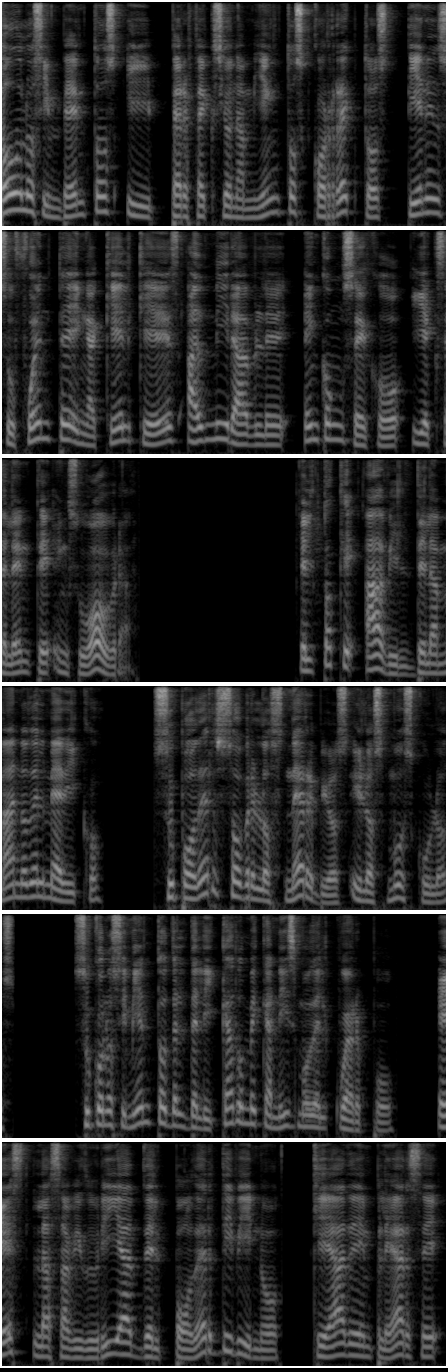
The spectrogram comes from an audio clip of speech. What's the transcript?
Todos los inventos y perfeccionamientos correctos tienen su fuente en aquel que es admirable en consejo y excelente en su obra el toque hábil de la mano del médico, su poder sobre los nervios y los músculos, su conocimiento del delicado mecanismo del cuerpo, es la sabiduría del poder divino que ha de emplearse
